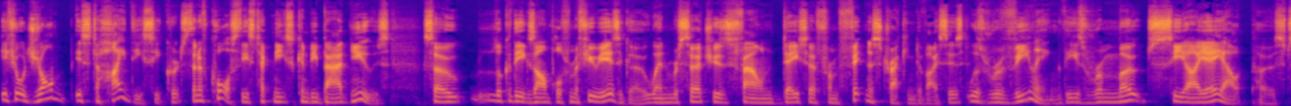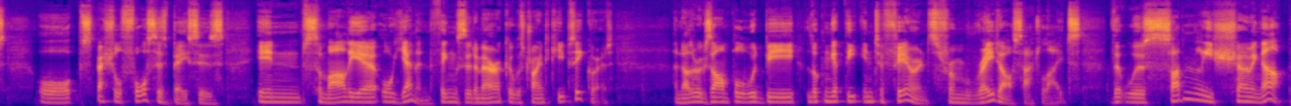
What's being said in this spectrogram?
If your job is to hide these secrets, then of course these techniques can be bad news. So look at the example from a few years ago when researchers found data from fitness tracking devices was revealing these remote CIA outposts or special forces bases in Somalia or Yemen, things that America was trying to keep secret. Another example would be looking at the interference from radar satellites that was suddenly showing up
